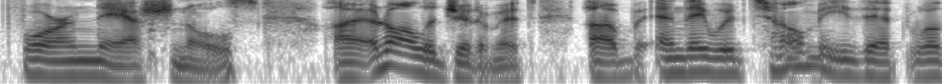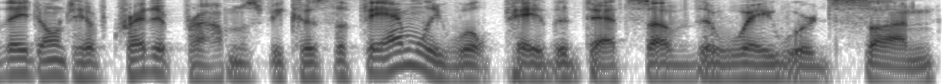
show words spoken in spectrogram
foreign nationals, uh, and all legitimate, uh, and they would tell me that, well, they don't have credit problems because the family will pay the debts of the wayward son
